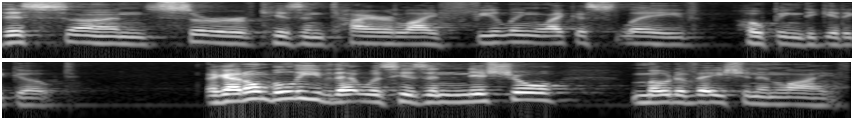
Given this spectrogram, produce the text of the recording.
this son served his entire life feeling like a slave, hoping to get a goat. Like, I don't believe that was his initial motivation in life.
